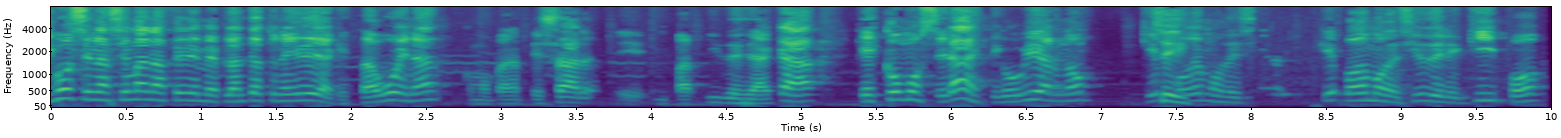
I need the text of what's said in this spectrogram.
Y vos en la semana, Fede, me planteaste una idea que está buena, como para empezar eh, y partir desde acá, que es cómo será este gobierno, qué, Sí. podemos, decir, qué podemos decir del equipo.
